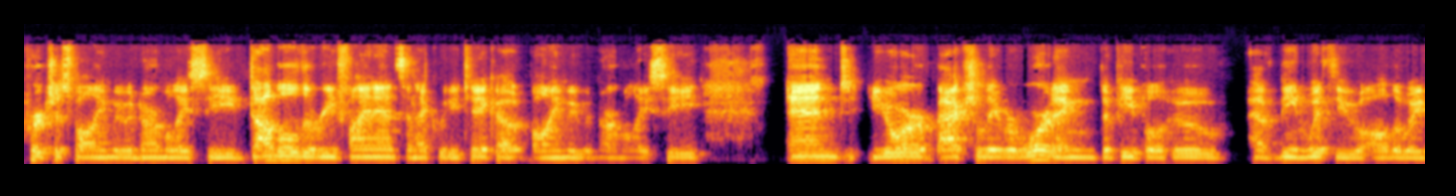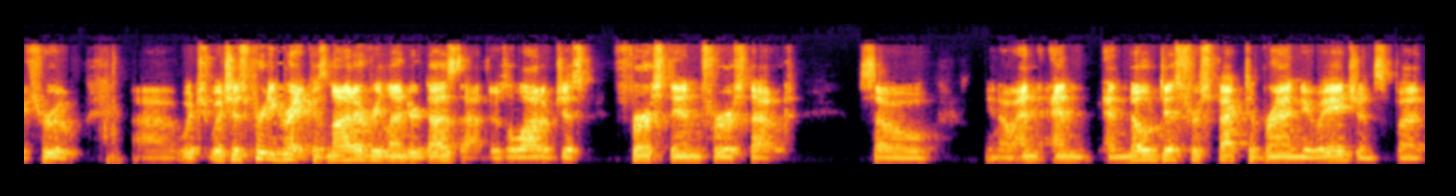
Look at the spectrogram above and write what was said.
purchase volume we would normally see, double the refinance and equity takeout volume we would normally see. And you're actually rewarding the people who have been with you all the way through, uh, which which is pretty great because not every lender does that. There's a lot of just first in, first out. So you know, and and and no disrespect to brand new agents, but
